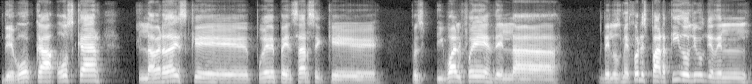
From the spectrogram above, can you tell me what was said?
de boca. Oscar, la verdad es que puede pensarse que, pues igual fue de la de los mejores partidos, yo creo que del,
